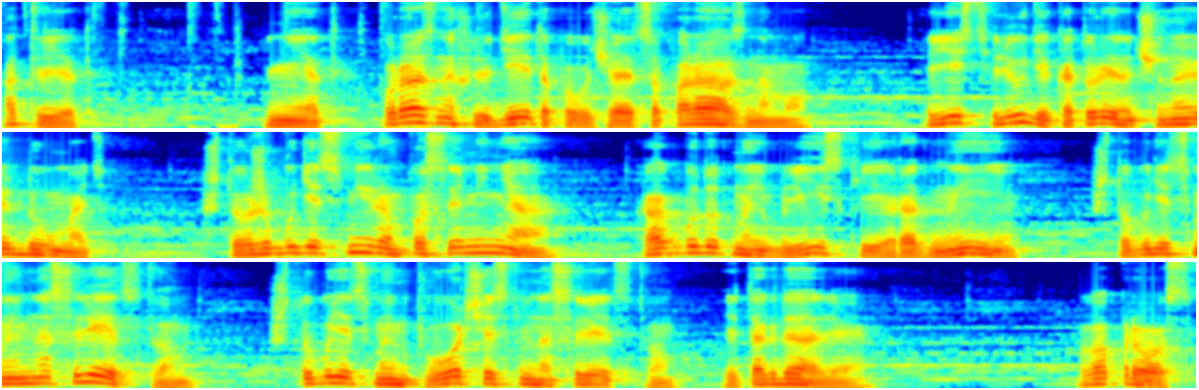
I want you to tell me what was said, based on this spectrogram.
Ответ. Нет, у разных людей это получается по-разному. Есть люди, которые начинают думать, что же будет с миром после меня? Как будут мои близкие, родные? Что будет с моим наследством? Что будет с моим творческим наследством? И так далее. Вопрос.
